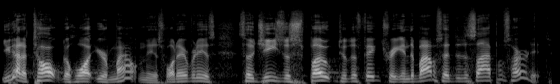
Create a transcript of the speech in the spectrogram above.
You got to talk to what your mountain is, whatever it is. So Jesus spoke to the fig tree, and the Bible said the disciples heard it.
